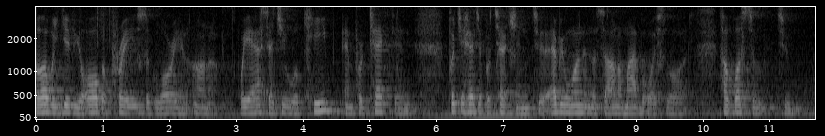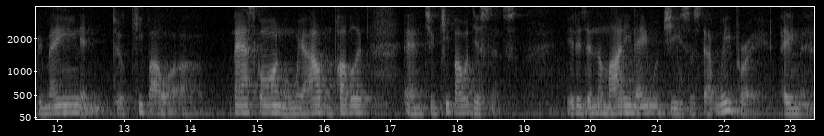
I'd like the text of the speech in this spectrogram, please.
Lord, we give you all the praise, the glory, and honor. We ask that you will keep and protect and put your hedge of protection to everyone in the sound of my voice, Lord. Help us to, to remain and to keep our uh, mask on when we're out in public and to keep our distance. It is in the mighty name of Jesus that we pray. Amen.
